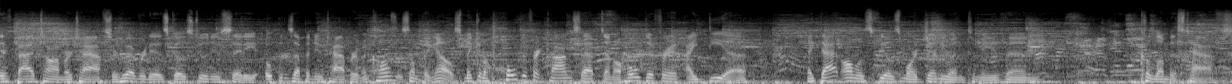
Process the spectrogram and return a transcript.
if Bad Tom or Taft's or whoever it is goes to a new city, opens up a new tap room and calls it something else, make it a whole different concept and a whole different idea. Like that almost feels more genuine to me than Columbus Tafts.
